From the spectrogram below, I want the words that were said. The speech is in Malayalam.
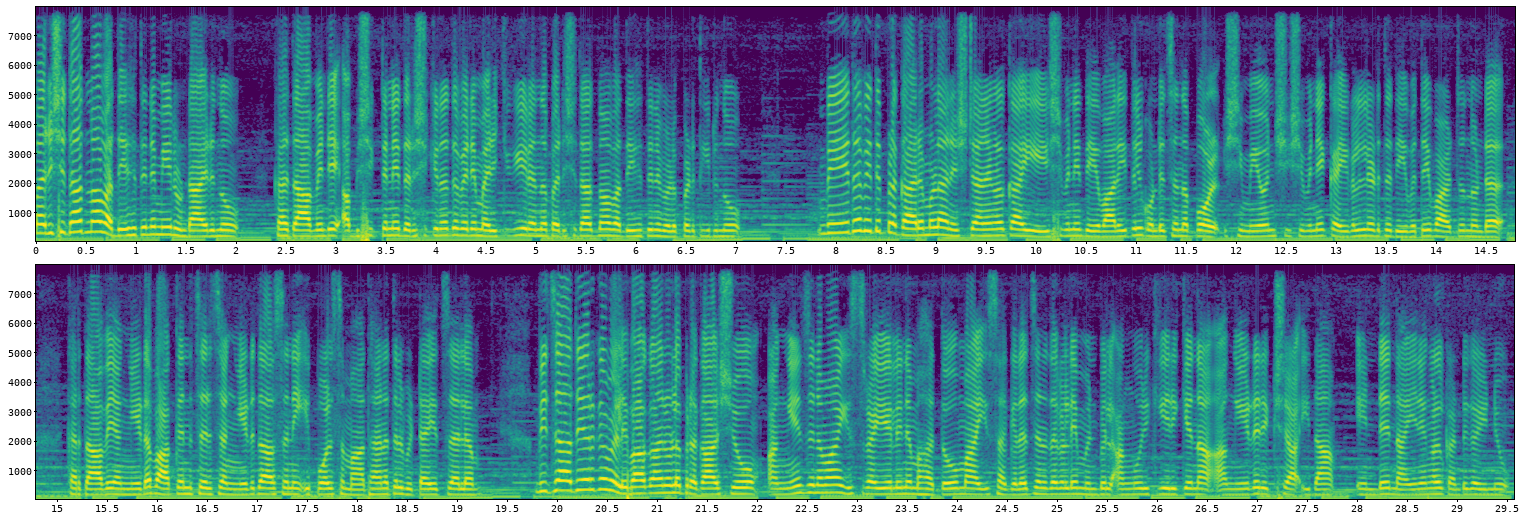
പരിശുദ്ധാത്മാവ് അദ്ദേഹത്തിന്റെ മേലുണ്ടായിരുന്നു കർത്താവിന്റെ അഭിഷിക്തനെ ദർശിക്കുന്നതുവരെ മരിക്കുകയില്ലെന്ന് പരിശുദ്ധാത്മാവ് അദ്ദേഹത്തിന് വെളിപ്പെടുത്തിയിരുന്നു. വേദവിധി പ്രകാരമുള്ള അനുഷ്ഠാനങ്ങൾക്കായി യേശുവിനെ ദേവാലയത്തിൽ കൊണ്ടുചെന്നപ്പോൾ ഷിമയോൻ ശിശുവിനെ കൈകളിലെടുത്ത് ദൈവത്തെ വാഴ്ത്തുന്നുണ്ട്. കർത്താവെ അങ്ങയുടെ വാക്കനുസരിച്ച് അങ്ങയുടെ ദാസനെ ഇപ്പോൾ സമാധാനത്തിൽ വിട്ടയച്ചാലും വിജാതിയർക്ക് വെളിവാകാനുള്ള പ്രകാശവും അങ്ങേ ജനമായ ഇസ്രായേലിന് മഹത്വവുമായി സകല ജനതകളുടെ മുൻപിൽ അങ്ങൊരുക്കിയിരിക്കുന്ന അങ്ങയുടെ രക്ഷ ഇതാ എന്റെ നയനങ്ങൾ കണ്ടു കഴിഞ്ഞു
